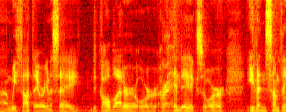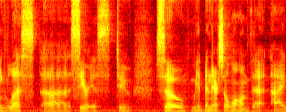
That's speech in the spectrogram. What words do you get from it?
Um, we thought they were going to say the gallbladder or Right. appendix or even something less uh, serious too. So we had been there so long that I,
